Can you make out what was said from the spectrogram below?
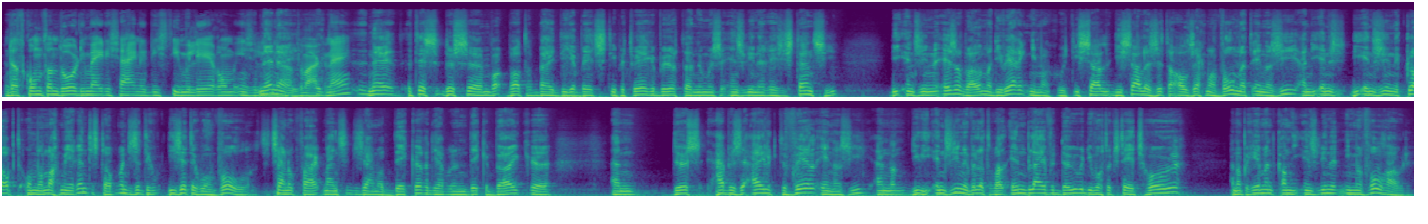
dat, dat, komt dan door die medicijnen die stimuleren om insuline nee, nee, aan te maken? Nee, het, nee, het is dus uh, wat er bij diabetes type 2 gebeurt, dat noemen ze insulineresistentie die insuline is er wel, maar die werkt niet meer goed. Die cellen, die cellen zitten al zeg maar vol met energie. En die, die insuline klopt om er nog meer in te stoppen. Maar die zitten, die zitten gewoon vol. Het zijn ook vaak mensen die zijn wat dikker. Die hebben een dikke buik. En dus hebben ze eigenlijk te veel energie. En dan, die insuline wil het er wel in blijven duwen. Die wordt ook steeds hoger. En op een gegeven moment kan die insuline het niet meer volhouden.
